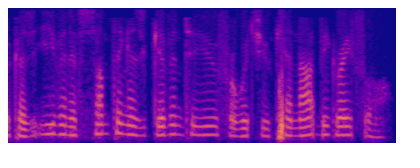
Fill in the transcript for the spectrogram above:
Because even if something is given to you for which you cannot be grateful,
